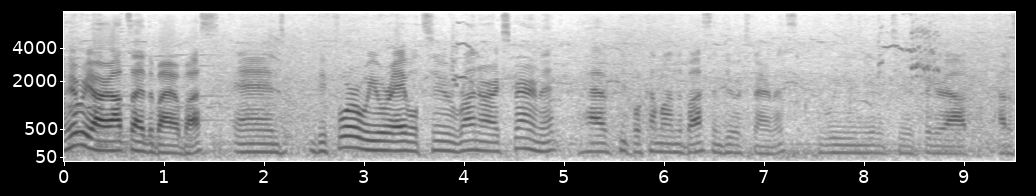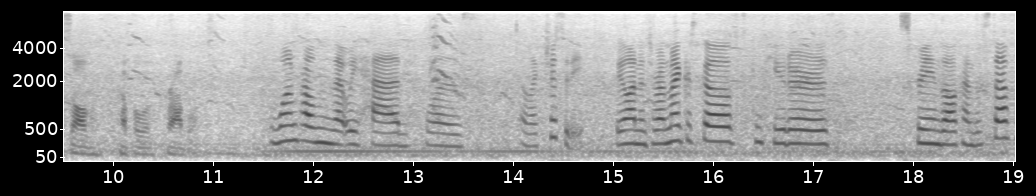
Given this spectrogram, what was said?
Well, here we are outside the BioBus, and before we were able to run our experiment, have people come on the bus and do experiments, we needed to figure out how to solve a couple of problems. One problem that we had was electricity. We wanted to run microscopes, computers, screens, all kinds of stuff.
